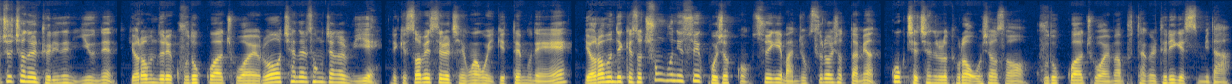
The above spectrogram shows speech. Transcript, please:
추천을 드리는 이유는 여러분들의 구독과 좋아요로 채널 성장을 위해 이렇게 서비스를 제공하고 있기 때문에 여러분들께서 충분히 수익 보셨고 수익이 만족스러우셨다면 꼭 제 채널로 돌아오셔서 구독과 좋아요만 부탁을 드리겠습니다.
